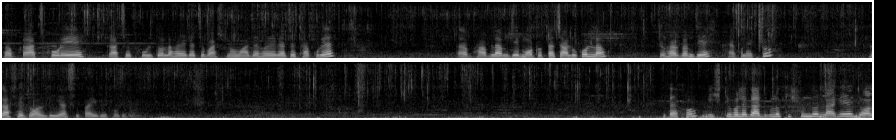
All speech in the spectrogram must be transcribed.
সব কাজ করে গাছে ফুল তোলা হয়ে গেছে, বাসনও মাজা হয়ে গেছে ঠাকুরের। আর ভাবলাম যে মোটরটা চালু করলাম, তো ভাবলাম যে এখন একটু গাছে জল দিয়ে আসি পাইপে করে। দেখো, বৃষ্টি হলে গাছগুলো কি সুন্দর লাগে, জল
